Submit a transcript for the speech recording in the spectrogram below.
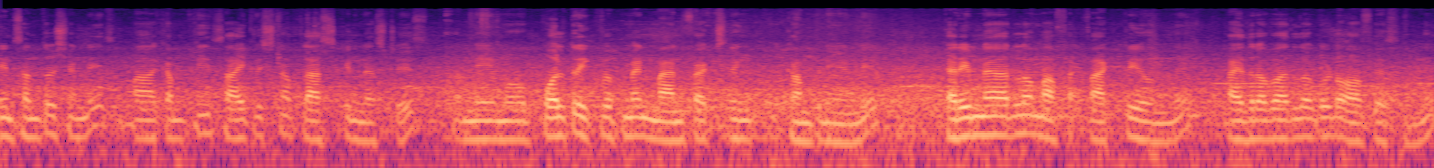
నేను సంతోష్ అండి. మా కంపెనీ సాయికృష్ణ ప్లాస్టిక్ ఇండస్ట్రీస్. మేము పోల్ట్రీ ఎక్విప్మెంట్ మ్యానుఫ్యాక్చరింగ్ కంపెనీ అండి. కరీంనగర్లో మా ఫ్యా- ఫ్యాక్టరీ ఉంది. హైదరాబాద్లో కూడా ఆఫీస్ ఉంది.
